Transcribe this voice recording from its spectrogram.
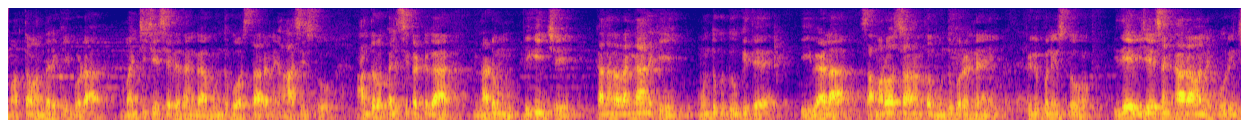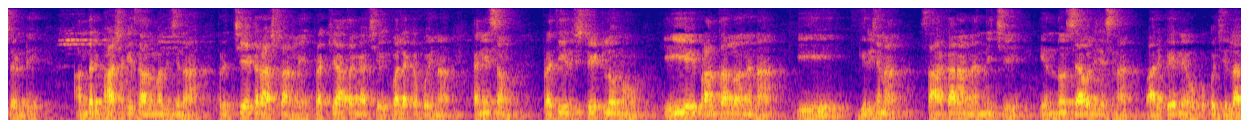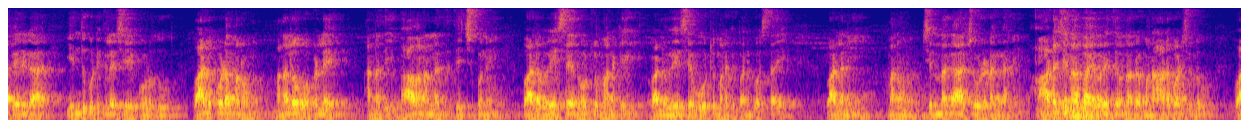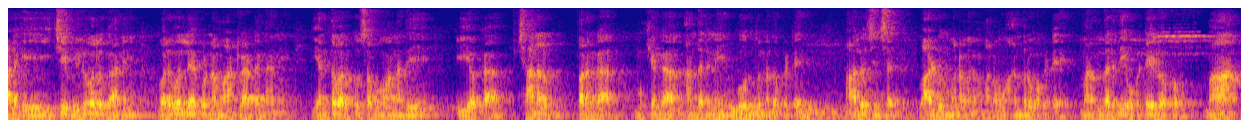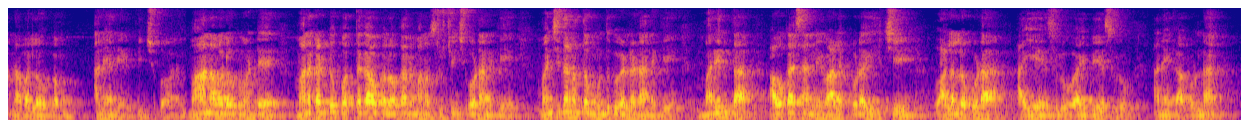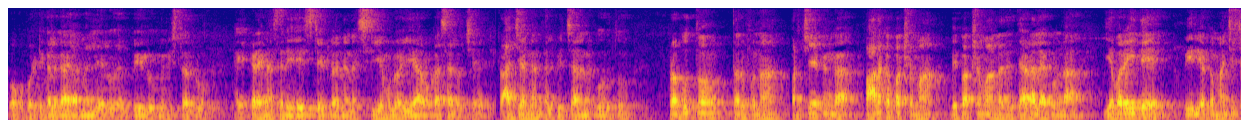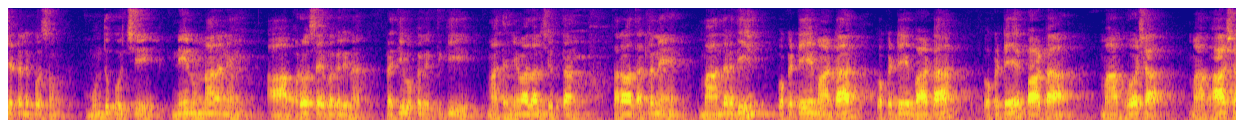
మొత్తం అందరికీ కూడా మంచి చేసే విధంగా ముందుకు వస్తారని ఆశిస్తూ అందరూ కలిసికట్టుగా నడుం బిగించి కథన రంగానికి ముందుకు దూకితే ఈవేళ సమరోత్సాహంతో ముందుకు రండని పిలుపునిస్తూ ఇదే విజయశంకారావాన్ని పూరించండి. అందరి భాషకి సంబంధించిన ప్రత్యేక రాష్ట్రాన్ని ప్రఖ్యాతంగా చే- ఇవ్వలేకపోయినా కనీసం ప్రతి స్టేట్లోనూ ఏ ఏ ప్రాంతాల్లోనైనా ఈ గిరిజన సహకారాన్ని అందించి ఎన్నో సేవలు చేసిన వారి పేరుని ఒక్కొక్క జిల్లా పేరుగా ఎందుకు డిక్లేర్ చేయకూడదు? వాళ్ళు కూడా మనం మనలో ఒకళ్ళే అన్నది భావన అన్నది తెచ్చుకొని వాళ్ళు వేసే నోట్లు మనకి వాళ్ళు వేసే ఓట్లు మనకి పనికొస్తాయి. వాళ్ళని మనం చిన్నగా చూడడం కానీ ఆడ జనాభా ఎవరైతే ఉన్నారో మన ఆడపడుచులు వాళ్ళకి ఇచ్చే విలువలు కానీ వలువలు లేకుండా మాట్లాడడం కానీ ఎంతవరకు సబం అన్నది ఈ యొక్క ఛానల్ పరంగా ముఖ్యంగా అందరినీ కోరుతున్నది ఒకటే. ఆలోచించండి. వాళ్ళు మనం మనం అందరూ ఒకటే. మనందరిది ఒకటే లోకం. మా నవలోకం అని అనిపించుకోవాలి. మా నవలోకం అంటే మనకంటూ కొత్తగా ఒక లోకాన్ని మనం సృష్టించుకోవడానికి మంచితనంతో ముందుకు వెళ్ళడానికి మరింత అవకాశాన్ని వాళ్ళకి కూడా ఇచ్చి వాళ్ళల్లో కూడా ఐఏఎస్లు ఐపీఎస్లు అనే కాకుండా ఒక పొలిటికల్గా ఎమ్మెల్యేలు ఎంపీలు మినిస్టర్లు ఎక్కడైనా సరే ఏ స్టేట్లోనైనా సీఎంలో అయ్యే అవకాశాలు వచ్చే రాజ్యాంగం కల్పించాలని కోరుతూ ప్రభుత్వం తరఫున ప్రత్యేకంగా పాలకపక్షమా విపక్షమా అన్నది తేడా లేకుండా ఎవరైతే వీరి యొక్క మంచి చెడ్డల కోసం ముందుకు వచ్చి నేనున్నానని ఆ భరోసా ఇవ్వగలిగిన ప్రతి ఒక్క వ్యక్తికి మా ధన్యవాదాలు చెప్తాను. తర్వాత అట్లనే మా అందరిది ఒకటే మాట ఒకటే బాట ఒకటే పాట. మా ఘోష మా భాష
